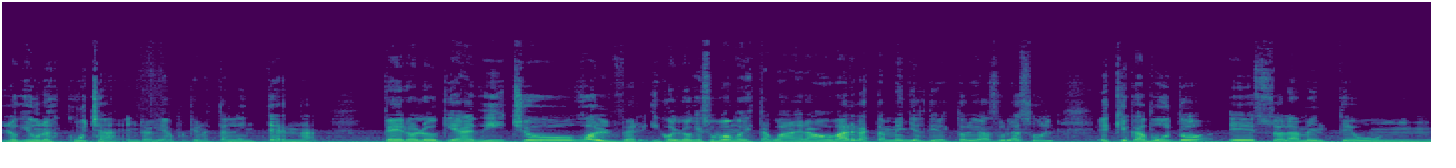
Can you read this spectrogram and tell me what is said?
lo que uno escucha en realidad, porque no está en la interna, pero lo que ha dicho Golver y con lo que supongo que está cuadrado Vargas también y el directorio de Azul Azul es que Caputo es solamente un-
